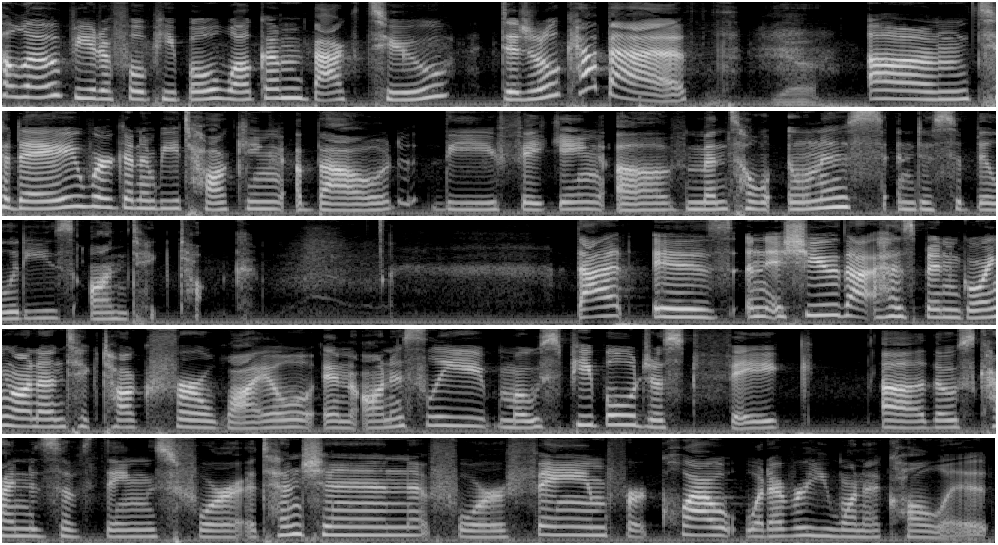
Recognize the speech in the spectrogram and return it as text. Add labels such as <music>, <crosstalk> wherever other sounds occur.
Hello, beautiful people. Welcome back to Digital Cat Bath. Yeah. Um, today we're going to be talking about the faking of mental illness and disabilities on TikTok. That is an issue that has been going on on TikTok for a while, and honestly, most people just fake uh, those kinds of things for attention, for fame, for clout, whatever you want to call it.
